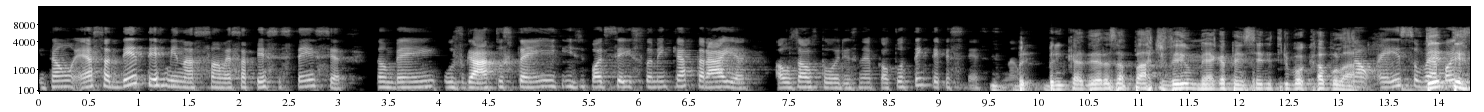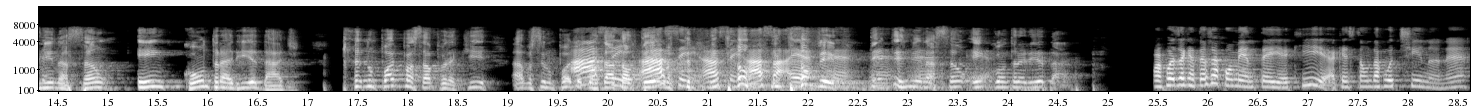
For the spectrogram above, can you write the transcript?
Então, essa determinação, essa persistência, também os gatos têm, e pode ser isso também que atraia aos autores, né? Porque o autor tem que ter persistência. Senão... Br brincadeiras à parte, veio o mega pensando em trivocabular. Não, é isso. Determinação em contrariedade. Não pode passar por aqui. Ah, você não pode ah, abordar sim, tal tema. Ah, sim, ah, sim. Então, ah, então é, veio é, determinação é, em contrariedade. Uma coisa que até eu já comentei aqui, a questão da rotina, né?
